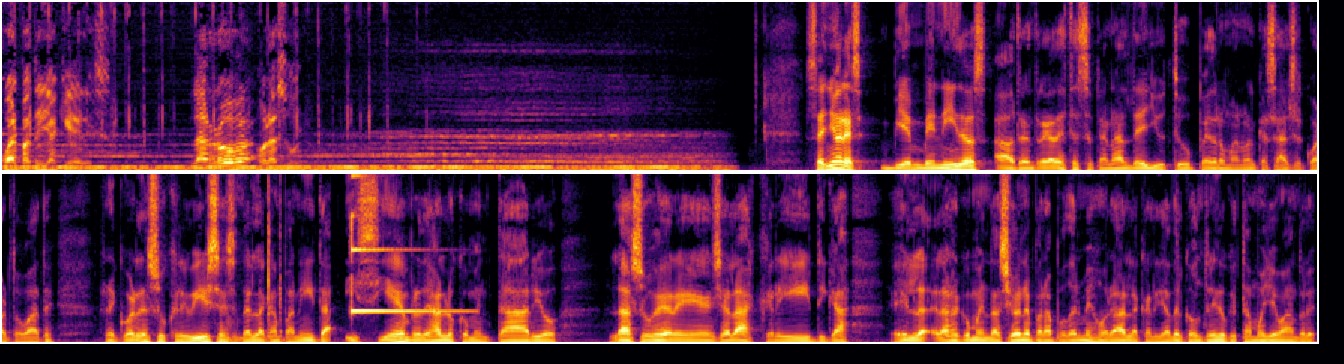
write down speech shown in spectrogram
¿Cuál patilla quieres? ¿La roja o la azul? Señores, bienvenidos a otra entrega de este su canal de YouTube, Pedro Manuel Casals, el cuarto bate. Recuerden suscribirse, encender la campanita y siempre dejar los comentarios, las sugerencias, las críticas, las recomendaciones para poder mejorar la calidad del contenido que estamos llevándole.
